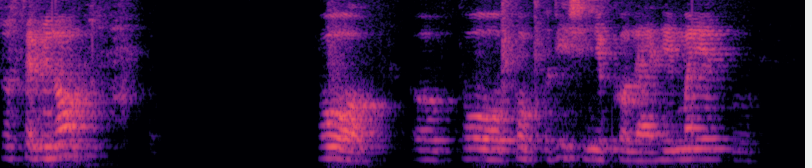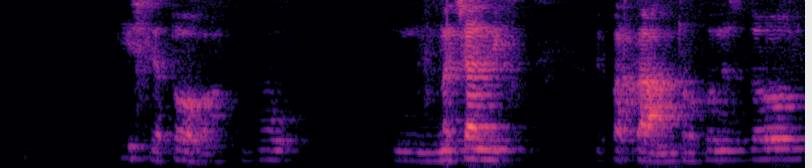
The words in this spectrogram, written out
що терміново по, по, по рішенню колеги ми після того був начальник департаменту охорони здоров'я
